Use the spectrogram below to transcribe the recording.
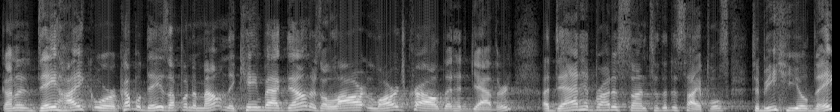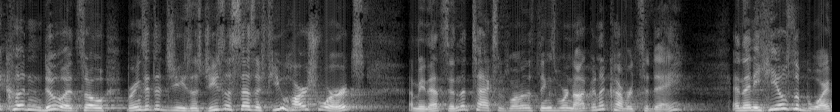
gone on a day hike or a couple days up on the mountain. They came back down. There's a large crowd that had gathered. A dad had brought his son to the disciples to be healed. They couldn't do it, so brings it to Jesus. Jesus says a few harsh words. I mean, that's in the text. It's one of the things we're not going to cover today. And then he heals the boy,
